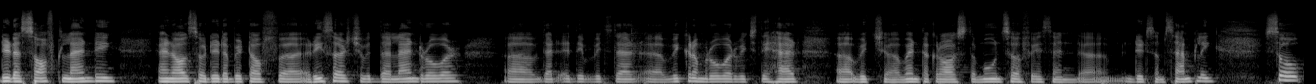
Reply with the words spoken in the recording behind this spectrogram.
did a soft landing and also did a bit of uh, research with the Land Rover. Uh, that uh, which their uh, Vikram rover, which they had, uh, which went across the moon surface and did some sampling. So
